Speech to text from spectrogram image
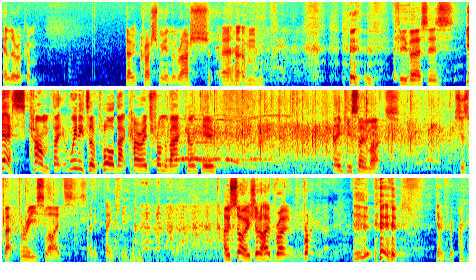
Illyricum. Don't crush me in the rush. Um, a few verses. Yes, come. Thank, we need to applaud that courage from the back. Thank you. Thank you so much. It's just about three slides, so thank you. oh, sorry. Should I broke? Bro- Go for it. Okay.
